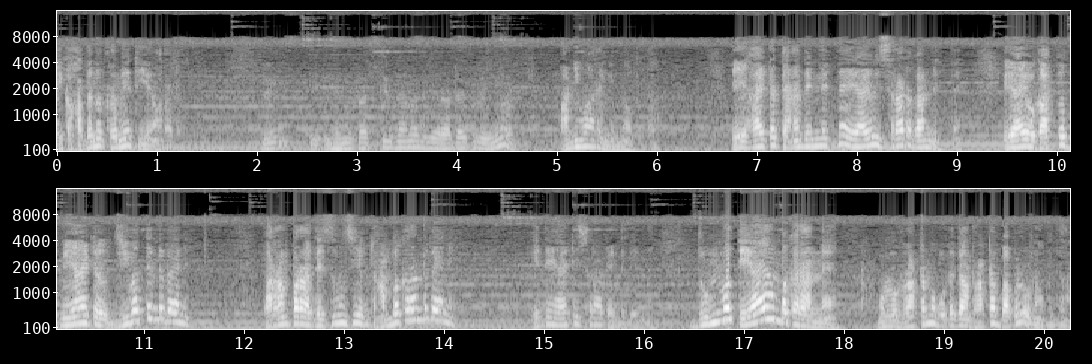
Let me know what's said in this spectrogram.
ඒක හදන ක්‍රමේ තියෙනවා රට. දැන් එහෙම කට්ටිය සනද මේ රට ඇතුලේ ඉන්නවද? අනිවාර්යෙන් ඉන්නවා පුතා. ඒ අයට තැන දෙන්නෙත් නෑ, ඒ අයව ඉස්සරහට ගන්නෙත් නෑ. ඒ අයව ගත්තොත් මේ අයට ජීවත් වෙන්න බෑනේ. පරම්පරා 200කට හම්බ කරන්න බෑනේ. ඒත් ඒ අයට ඉස්සරහට එන්න දෙන්න. දුන්නොත් ඒ අය හම්බ කරන්නේ මුළු රටම ගොඩ දාන රට බබලනවා පුතා.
